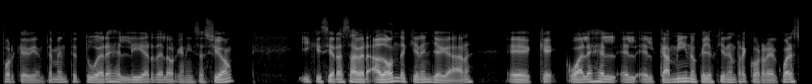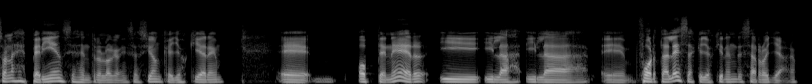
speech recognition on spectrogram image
Porque evidentemente tú eres el líder de la organización y quisiera saber a dónde quieren llegar, eh, cuál es el, camino que ellos quieren recorrer, cuáles son las experiencias dentro de la organización que ellos quieren eh, obtener y, las fortalezas que ellos quieren desarrollar.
